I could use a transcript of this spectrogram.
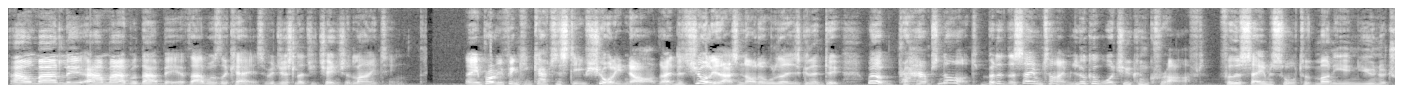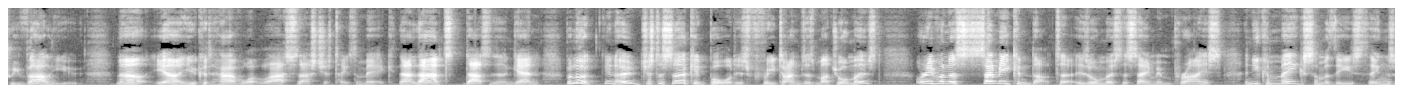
How madly, how mad would that be if that was the case? If it just lets you change the lighting. Now you're probably thinking, Captain Steve, surely not. That, surely that's not all that it's going to do. Well, perhaps not. But at the same time, look at what you can craft for the same sort of money in unitary value. Now, yeah, you could have well, that's that's just takes the mic. Now that's that's again. But look, you know, just a circuit board is three times as much almost, or even a semiconductor is almost the same in price. And you can make some of these things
